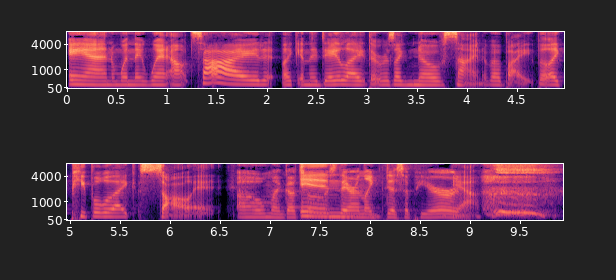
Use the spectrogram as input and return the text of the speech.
And when they went outside, like in the daylight, there was like no sign of a bite, but like people like saw it. Oh my god, so it was there and like disappear. Yeah.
